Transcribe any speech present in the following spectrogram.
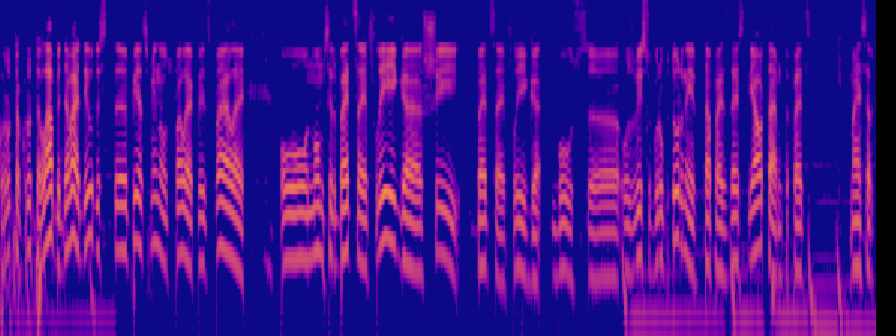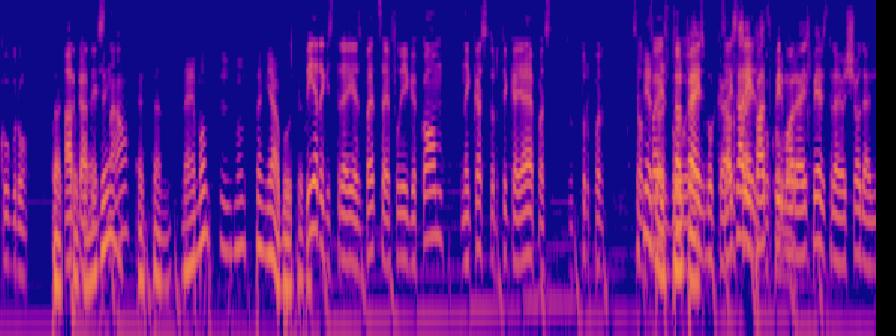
Kruta, kruta. Labi, davai 25 minūtes paliek līdz spēlei. Un mums ir BCF līga. Šī BCF līga būs uh, uz visu grupu turnīru, tāpēc 10 jautājumu. Tāpēc mēs ar Kugru Tā, Arkādijs pagaidi. nav? Es ten, nē, mums, mums ten jābūt. ir. pieregistrējies BCF līga.com. Nekas tur tikai ēpasts. Tur par caur Facebook. Caur Facebook. Caur Es arī pats Facebooku pirmo var. reizi pierakstījos šodien,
